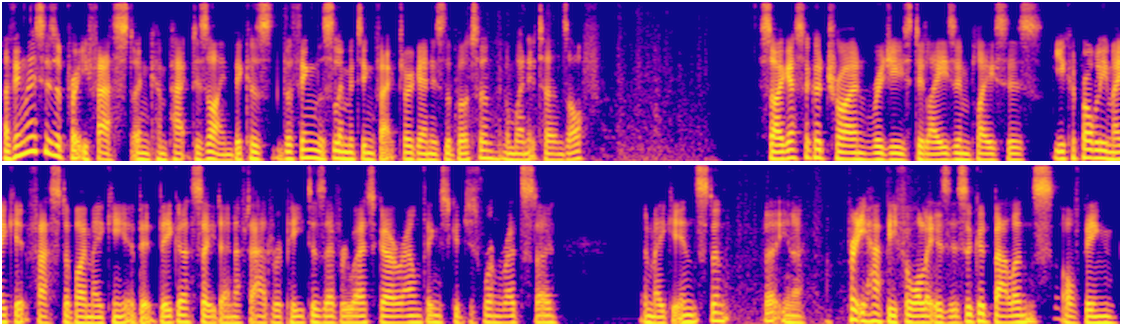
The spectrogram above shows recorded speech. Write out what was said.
I think this is a pretty fast and compact design because the thing that's limiting factor again is the button and when it turns off. So I guess I could try and reduce delays in places. You could probably make it faster by making it a bit bigger so you don't have to add repeaters everywhere to go around things. You could just run redstone and make it instant. But, you know, pretty happy for what it is. It's a good balance of being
